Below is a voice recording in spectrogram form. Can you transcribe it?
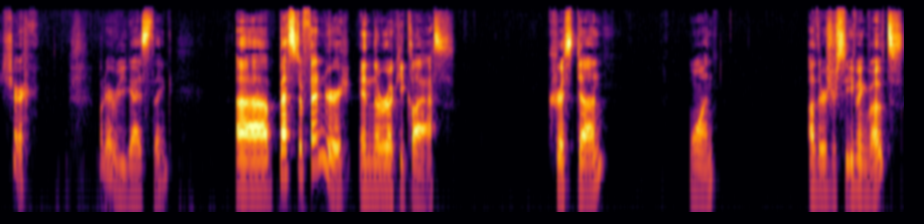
Sure. Whatever you guys think. Uh, best defender in the rookie class. Kris Dunn. One. Others receiving votes.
